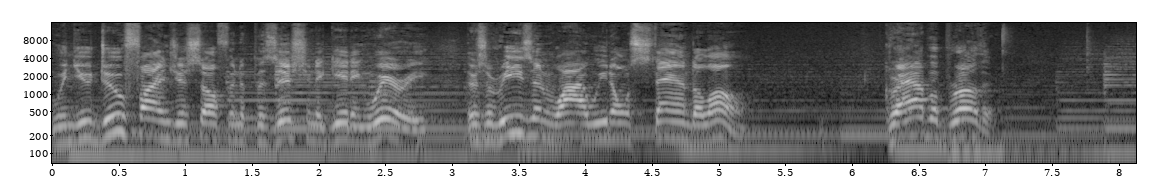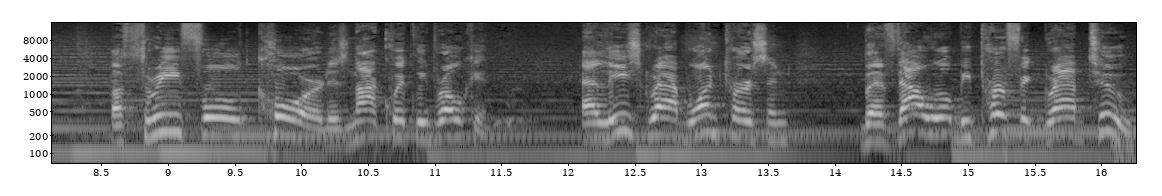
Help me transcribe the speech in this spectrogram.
When you do find yourself in a position of getting weary, there's a reason why we don't stand alone. Grab a brother. A threefold cord is not quickly broken. At least grab one person, but if thou wilt be perfect, grab two.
